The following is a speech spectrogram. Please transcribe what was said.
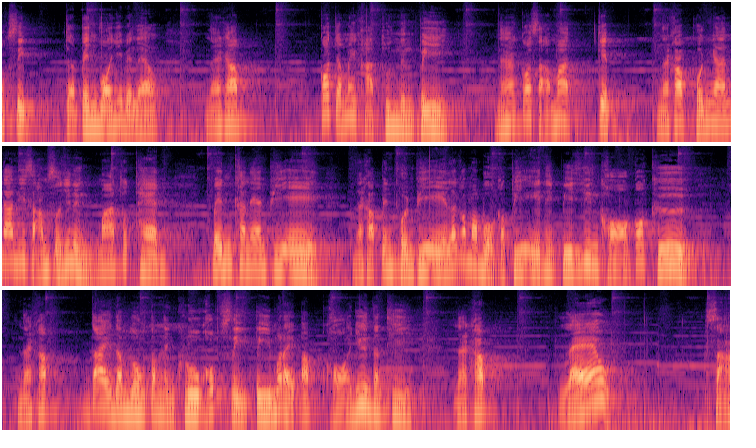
2560 จะเป็นวอยี่ไปแล้วนะครับ ก็จะไม่ขาดทุน 1 ปีนะฮะก็สามารถเก็บนะครับผลงานด้านที่ 3 ส่วนที่ 1 มาทดแทน เป็นคะแนน PA นะครับเป็นผล PA แล้วก็มาบวกกับ PA ในปีที่ยื่นขอก็คือนะครับ ได้ดำรงตำแหน่งครูครบ 4 ปีเมื่อไหร่ปั๊บขอยื่นทันทีนะครับ แล้วสา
